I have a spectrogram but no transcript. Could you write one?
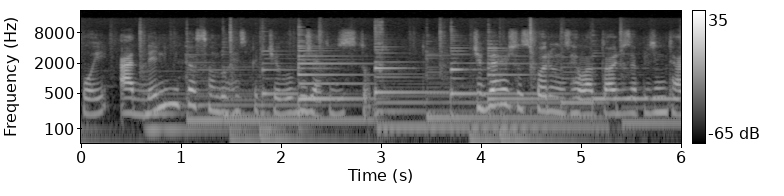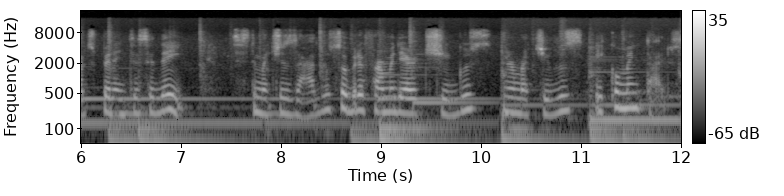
foi a delimitação do respectivo objeto de estudo. Diversos foram os relatórios apresentados perante a CDI, sistematizados sobre a forma de artigos normativos e comentários.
